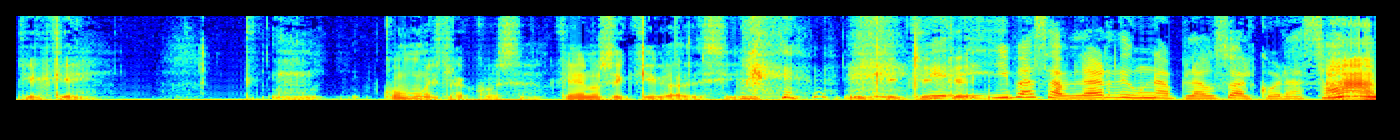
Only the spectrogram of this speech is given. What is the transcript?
que, que ¿Cómo es la cosa? Que ya no sé qué iba a decir. Eh, ibas a hablar de un aplauso al corazón. Ah,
